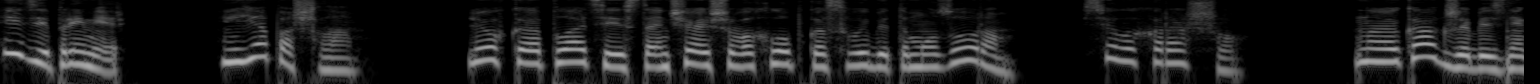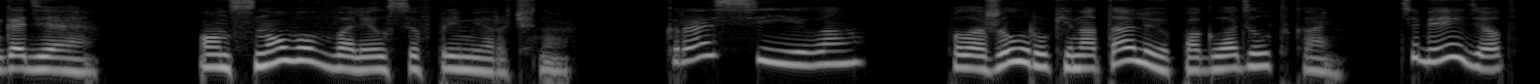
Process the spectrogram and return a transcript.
Иди примерь». И я пошла. Легкое платье из тончайшего хлопка с выбитым узором село хорошо. Ну и как же без негодяя? Он снова ввалился в примерочную. «Красиво». Положил руки на талию, погладил ткань. «Тебе идет.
